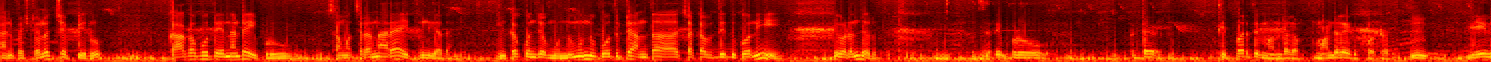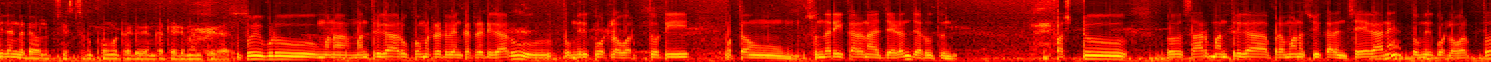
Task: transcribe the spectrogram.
మేనిఫెస్టోలో చెప్పిర్రు. కాకపోతే ఏంటంటే ఇప్పుడు సంవత్సరంన్నరే అవుతుంది కదండి ఇంకా కొంచెం ముందు ముందు పోతుంటే అంతా చక్కదిద్దుకొని ఇవ్వడం జరుగుతుంది. సార్ ఇప్పుడు అంటే తిప్పర్తి మండలం మండల హెడ్ క్వార్టర్. ఏ విధంగా డెవలప్ చేస్తున్నారు కోమటిరెడ్డి వెంకటరెడ్డి మంత్రి గారు? ఇప్పుడు ఇప్పుడు మన మంత్రి గారు కోమటిరెడ్డి వెంకటరెడ్డి గారు తొమ్మిది కోట్ల వర్క్ తోటి మొత్తం సుందరీకరణ చేయడం జరుగుతుంది. ఫస్ట్ సార్ మంత్రిగా ప్రమాణ స్వీకారం చేయగానే తొమ్మిది కోట్ల వర్క్తో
